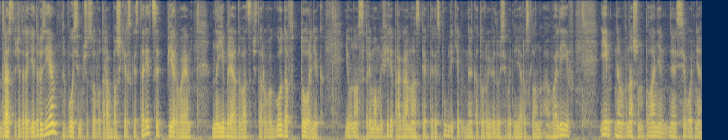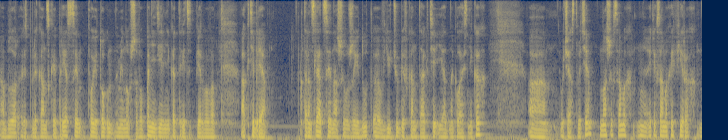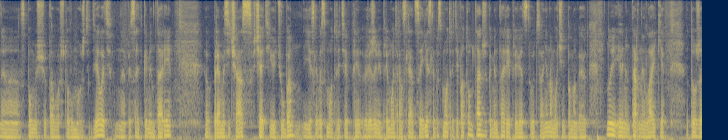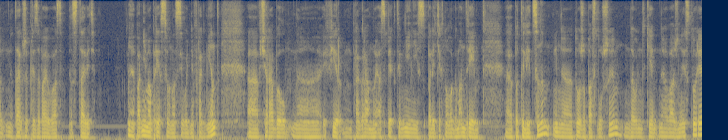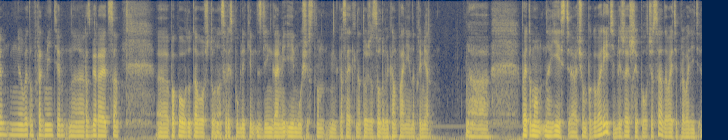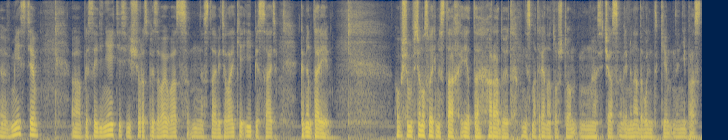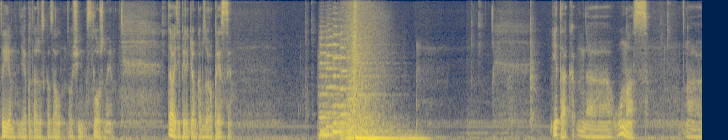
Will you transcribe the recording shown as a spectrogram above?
Здравствуйте, дорогие друзья! 8 часов утра в башкирской столице, 1 ноября 2022 года, вторник. И у нас в прямом эфире программа «Аспекты республики», которую веду сегодня я, Руслан Валиев. И в нашем плане сегодня обзор республиканской прессы по итогам минувшего понедельника, 31 октября. Трансляции наши уже идут в YouTube, ВКонтакте и Одноклассниках. А, участвуйте в наших самых, этих самых эфирах э, с помощью того, что вы можете делать, писать комментарии э, прямо сейчас в чате YouTube, если вы смотрите в режиме прямой трансляции. Если вы смотрите потом, также комментарии приветствуются, они нам очень помогают. Ну и элементарные лайки тоже также призываю вас ставить. Э, помимо прессы у нас сегодня фрагмент. Э, вчера был э, эфир программы «Аспекты мнений» с политтехнологом Андреем Потылицыным. Тоже послушаем. Довольно-таки важная история в этом фрагменте разбирается по поводу того, что у нас в республике с деньгами и имуществом касательно той же содовой компании, например. Поэтому есть о чем поговорить. Ближайшие полчаса давайте проводить вместе. А, присоединяйтесь. Еще раз призываю вас ставить лайки и писать комментарии. В общем, все на своих местах, и это радует, несмотря на то, что сейчас времена довольно-таки непростые, я бы даже сказал, очень сложные. Давайте перейдем к обзору прессы. Итак, а, у нас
